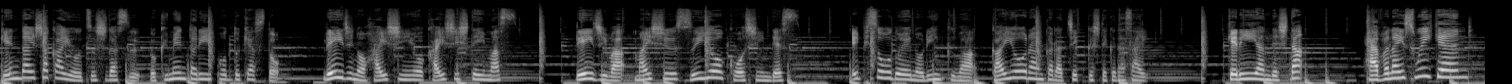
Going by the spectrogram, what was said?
現代社会を映し出すドキュメンタリーポッドキャスト、レイジの配信を開始しています。レイジは毎週水曜更新です。エピソードへのリンクは概要欄からチェックしてください。ケリーアンでした。Have a nice weekend!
